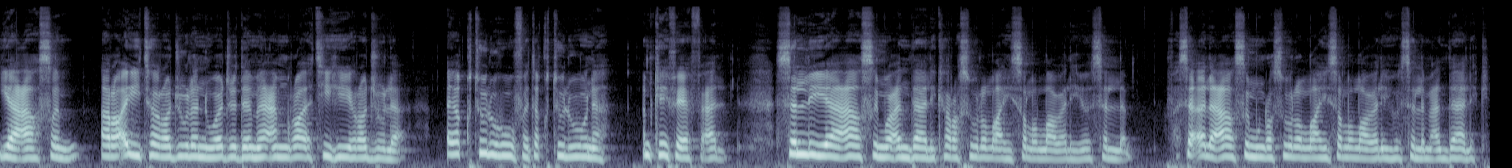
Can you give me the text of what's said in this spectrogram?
يا عاصم أرأيت رجلا وجد مع امرأته رجلا أيقتله فتقتلونه؟ أم كيف يفعل؟ سل يا عاصم عن ذلك رسول الله صلى الله عليه وسلم. فسأل عاصم رسول الله صلى الله عليه وسلم عن ذلك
